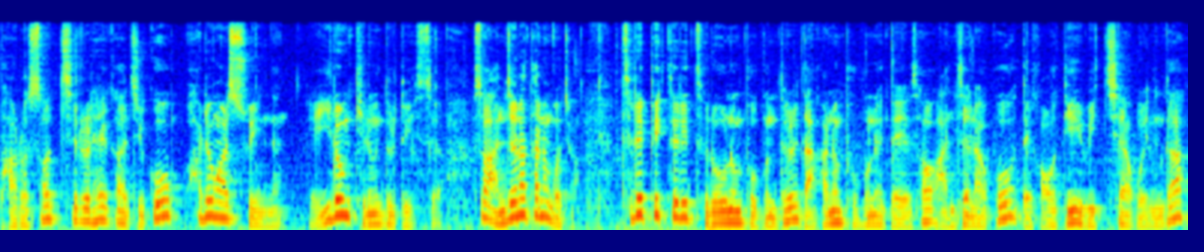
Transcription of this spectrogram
바로 서치를 해가지고 활용할 수 있는 이런 기능들도 있어요. 그래서 안전하다는 거죠. 트래픽들이 들어오는 부분들 나가는 부분에 대해서 안전하고 내가 어디에 위치하고 있는가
